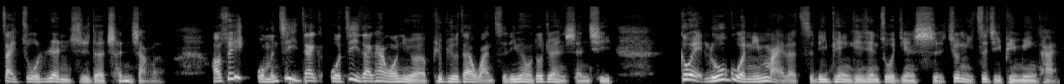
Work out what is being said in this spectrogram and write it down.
在做认知的成长了。好，所以我们自己在我自己在看我女儿 Piu Piu 在玩磁力片，我都觉得很神奇。各位，如果你买了磁力片，你可以先做一件事，就你自己拼拼看，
